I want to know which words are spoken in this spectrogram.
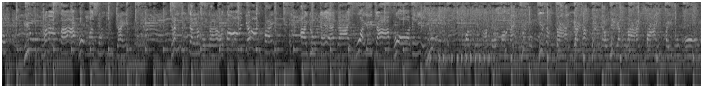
วหิวข้าวตาคงมาสมใจ ฉันจะเล่าก่าวตอนย้อนไป อายุแกได้ไวยจาพอดีพอถึงอากงมาแต่งที่น้ำตายอยากทักเราเรียงลายไปไปดูของ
